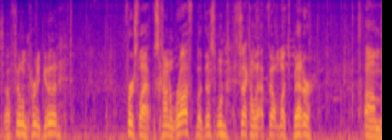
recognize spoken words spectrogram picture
So I'm feeling pretty good. First lap was kind of rough, but this one, second lap felt much better. Um,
